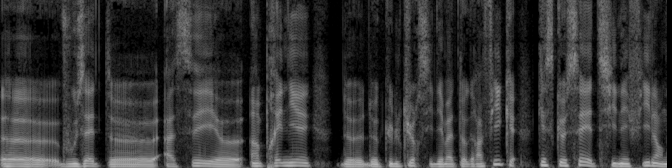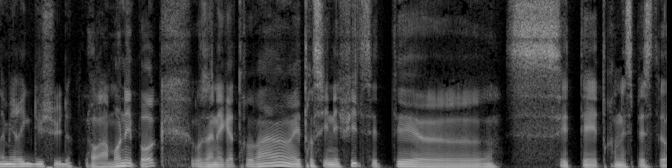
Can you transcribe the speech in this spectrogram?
euh, vous êtes euh, assez euh, imprégné de, culture cinématographique. Qu'est-ce que c'est être cinéphile en Amérique du Sud? Alors à mon époque, aux années 80, être cinéphile, c'était euh, c'était être une espèce de,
